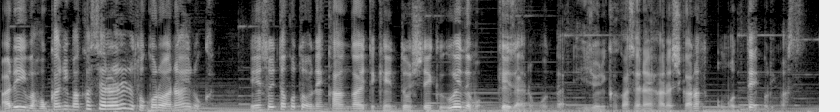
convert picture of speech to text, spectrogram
あるいは他に任せられるところはないのか、え、そういったことをね、考えて検討していく上でも、経済の問題、非常に欠かせない話かなと思っております。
